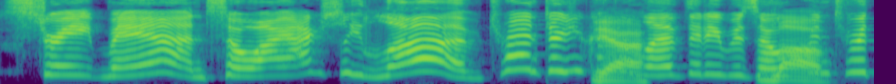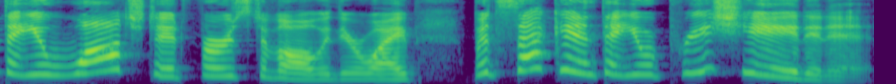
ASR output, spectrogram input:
straight man. So I actually love Trent. Don't you kind Yeah. of love that he was open Love. to it? That you watched it first of all with your wife, but second that you appreciated it.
